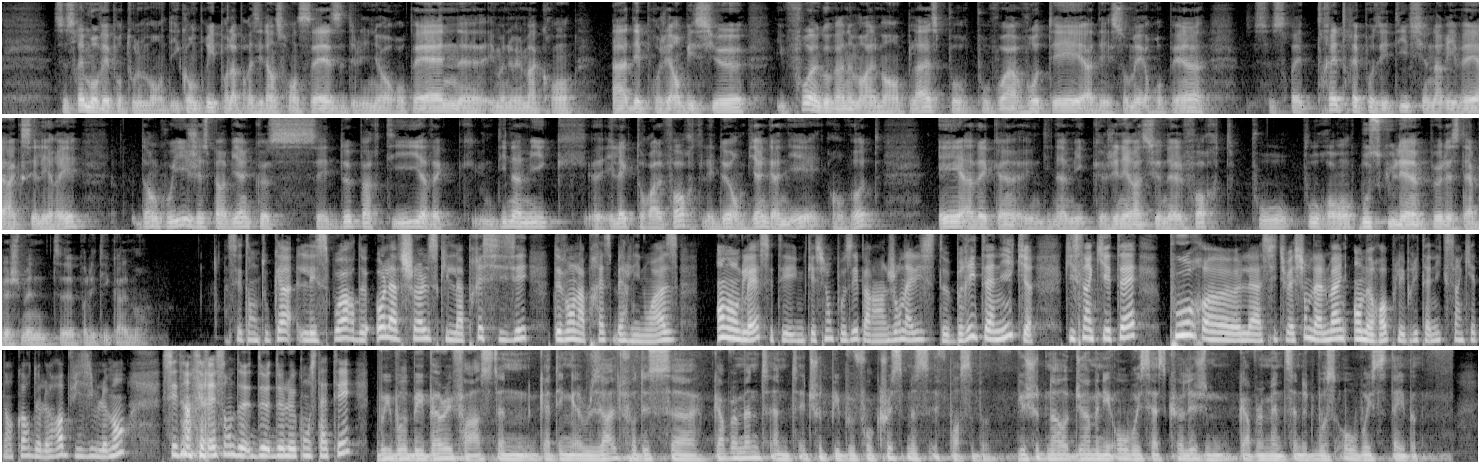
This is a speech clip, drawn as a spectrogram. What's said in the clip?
Ce serait mauvais pour tout le monde, y compris pour la présidence française de l'Union européenne. Euh, Emmanuel Macron a des projets ambitieux. Il faut un gouvernement allemand en place pour pouvoir voter à des sommets européens ce serait très très positif si on arrivait à accélérer. Donc oui, j'espère bien que ces deux partis, avec une dynamique euh, électorale forte, les deux ont bien gagné en vote, et avec une dynamique générationnelle forte, pour, pourront bousculer un peu l'establishment euh, politique allemand. C'est en tout cas l'espoir de Olaf Scholz qui l'a précisé devant la presse berlinoise en anglais. C'était une question posée par un journaliste britannique qui s'inquiétait pour euh, la situation de l'Allemagne en Europe. Les Britanniques s'inquiètent encore de l'Europe, visiblement. C'est intéressant de, de, le constater. We will be very fast in getting a result for this uh, government, and it should be before Christmas if possible. You should know Germany always has coalition governments, and it was always stable.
